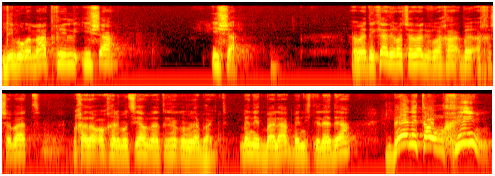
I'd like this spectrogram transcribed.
דיבור המתחיל אישה. אישה. המדליקה נרות שבת בברכה, שבת בחדר האוכל למוציאה ומדליקה כל מיני הבית. בין נתבלה, בין נתלדיה, בין את האורחים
